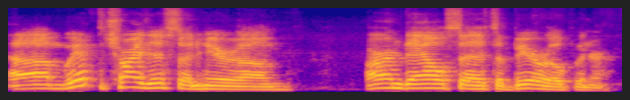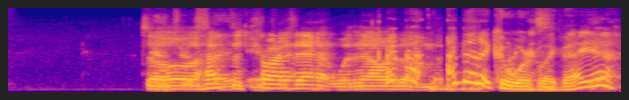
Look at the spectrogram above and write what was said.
Um, we have to try this one here. Um, Armdale says it's a beer opener. So I have to try interesting. that I without bet, um, I bet it could work like that yeah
